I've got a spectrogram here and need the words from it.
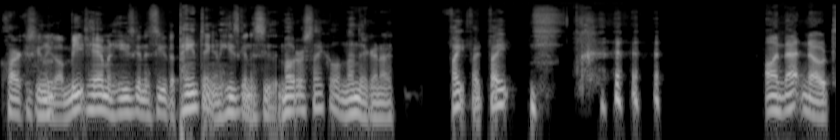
Clark is going to Mhm. go meet him, and he's going to see the painting, and he's going to see the motorcycle, and then they're going to fight, fight, fight. On that note,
